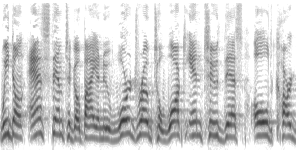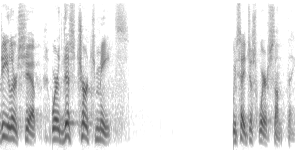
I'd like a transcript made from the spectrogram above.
We don't ask them to go buy a new wardrobe to walk into this old car dealership where this church meets. We say, just wear something.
